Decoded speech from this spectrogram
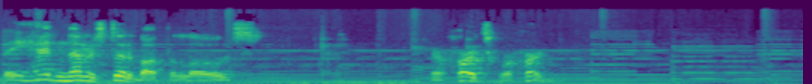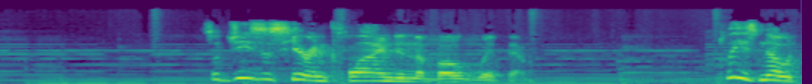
They hadn't understood about the loaves. Their hearts were hardened. So Jesus here and climbed in the boat with them. Please note,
